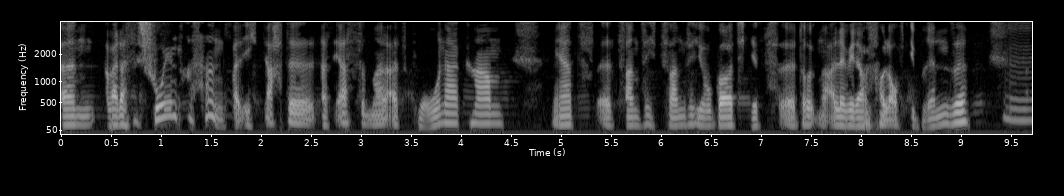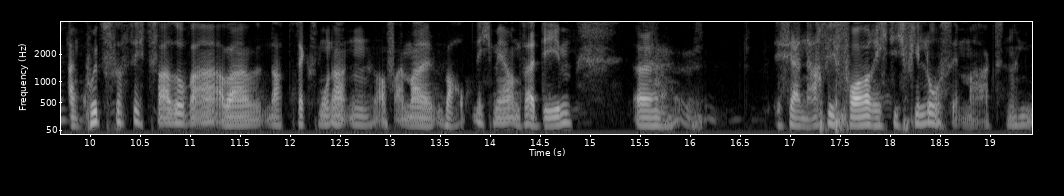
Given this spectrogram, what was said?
Ähm, aber das ist schon interessant, weil ich dachte, das erste Mal, als Corona kam, März äh, 2020, oh Gott, jetzt äh, drücken alle wieder voll auf die Bremse. Mhm. Was dann kurzfristig zwar so war, aber nach sechs Monaten auf einmal überhaupt nicht mehr. Und seitdem äh, ist ja nach wie vor richtig viel los im Markt. Ne?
